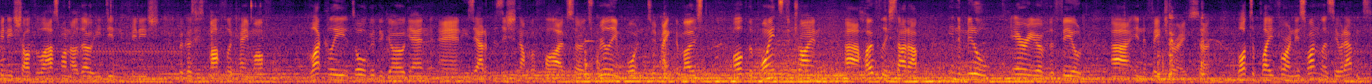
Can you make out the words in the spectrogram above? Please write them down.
finish of the last one, although he didn't finish because his muffler came off. Luckily, it's all good to go again, and he's out of position number five. So it's really important to make the most of the points to try and uh, hopefully start up in the middle area of the field uh, in the feature race. So, lot to play for in this one. Let's see what happens.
